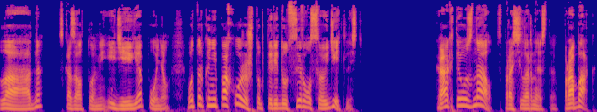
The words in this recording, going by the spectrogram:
Ладно, сказал Томми. Идею я понял. Вот только не похоже, чтобы ты редуцировал свою деятельность. Как ты узнал? Спросил Эрнесто. Про баг.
